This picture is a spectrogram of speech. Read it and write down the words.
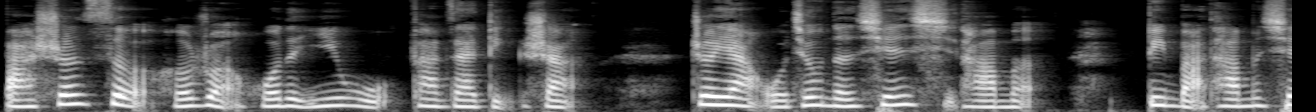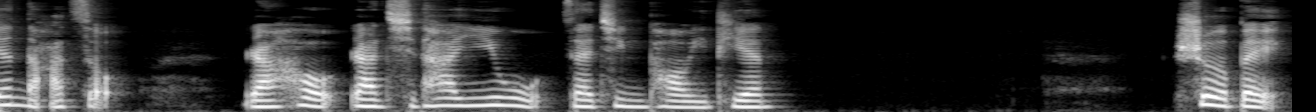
把深色和软和的衣物放在顶上，这样我就能先洗它们，并把它们先拿走，然后让其他衣物再浸泡一天。设备：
